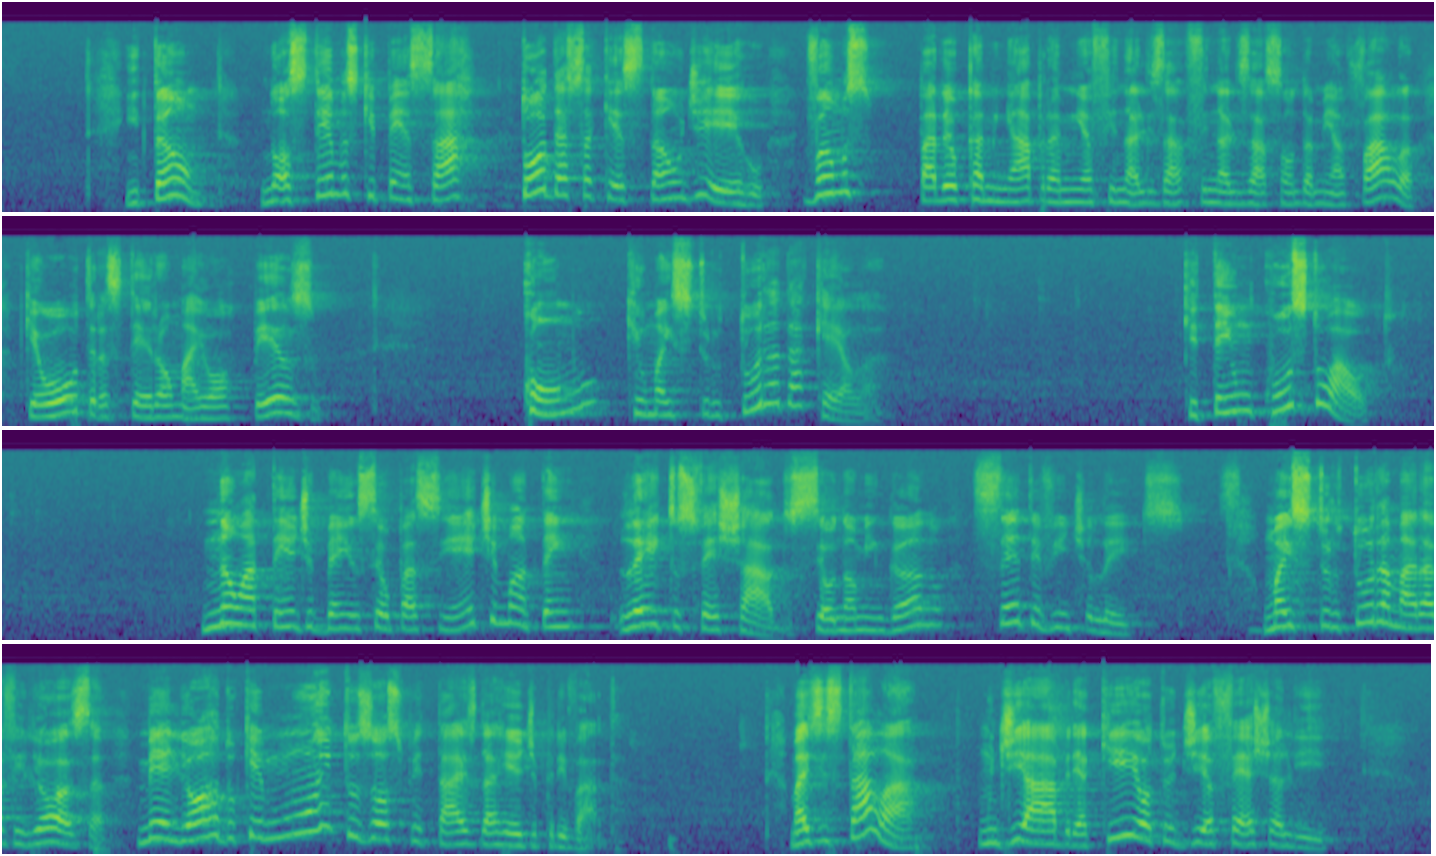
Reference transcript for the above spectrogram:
Então, nós temos que pensar toda essa questão de erro. Vamos, para eu caminhar para a minha finaliza, finalização da minha fala, porque outras terão maior peso, como que uma estrutura daquela, que tem um custo alto, não atende bem o seu paciente e mantém leitos fechados, se eu não me engano, 120 leitos uma estrutura maravilhosa, melhor do que muitos hospitais da rede privada. Mas está lá. Um dia abre aqui, outro dia fecha ali.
